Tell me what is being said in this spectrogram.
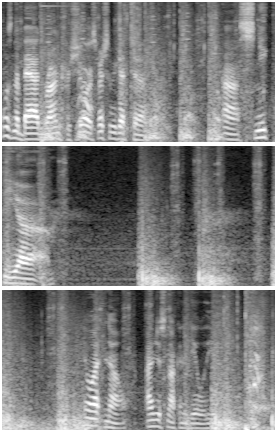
Wasn't a bad run for sure, especially we got to uh, sneak the... Uh, you know what? No. I'm just not going to deal with you.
